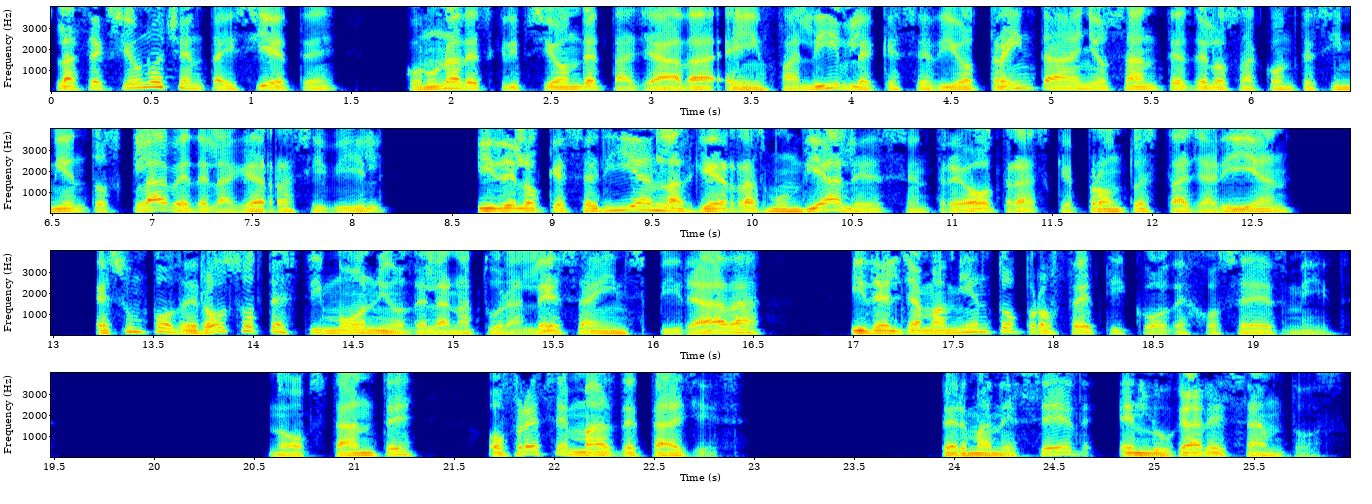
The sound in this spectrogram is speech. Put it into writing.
La sección 87, con una descripción detallada e infalible que se dio 30 años antes de los acontecimientos clave de la guerra civil y de lo que serían las guerras mundiales, entre otras, que pronto estallarían, es un poderoso testimonio de la naturaleza inspirada y del llamamiento profético de José Smith. No obstante, ofrece más detalles. Permaneced en lugares santos.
